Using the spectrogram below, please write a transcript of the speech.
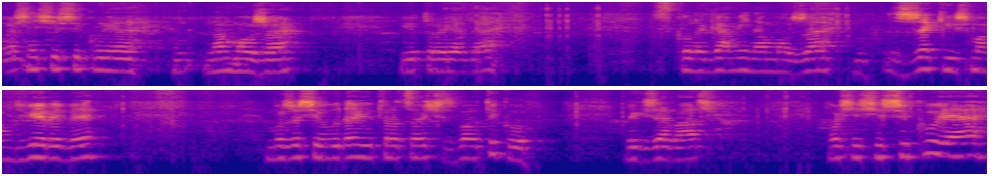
Właśnie się szykuję na morze. Jutro jadę z kolegami na morze. Z rzeki już mam dwie ryby. Może się uda jutro coś z Bałtyku wygrzewać. Właśnie się szykuję,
